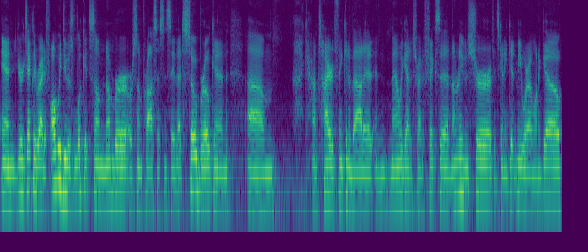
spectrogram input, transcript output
And you're exactly right. If all we do is look at some number or some process and say that's so broken, um, I'm tired thinking about it, and now we got to try to fix it. And I'm not even sure if it's going to get me where I want to go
